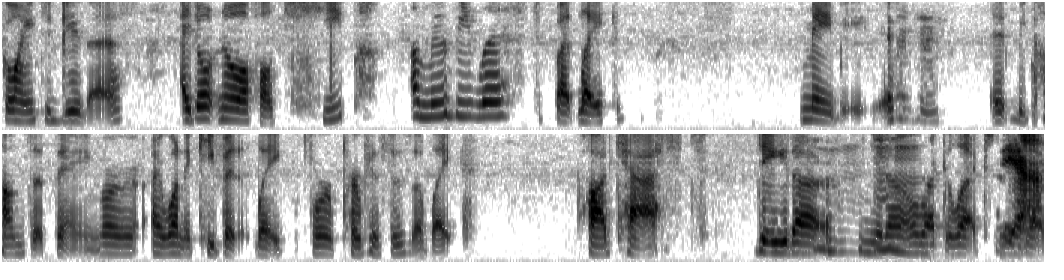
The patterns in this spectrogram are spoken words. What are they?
going to do this. I don't know if I'll keep a movie list, but like maybe if Mhm. It becomes a thing, or I want to keep it like for purposes of like podcast data, you know, Mhm. recollection. Yeah.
